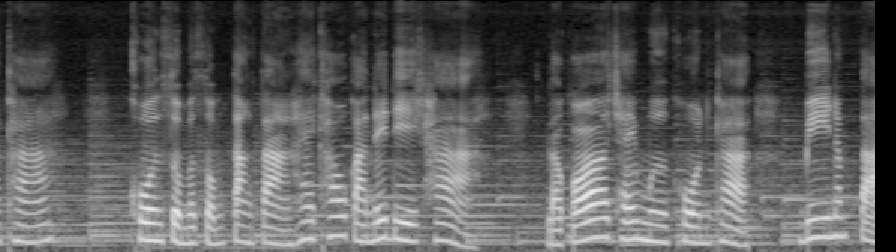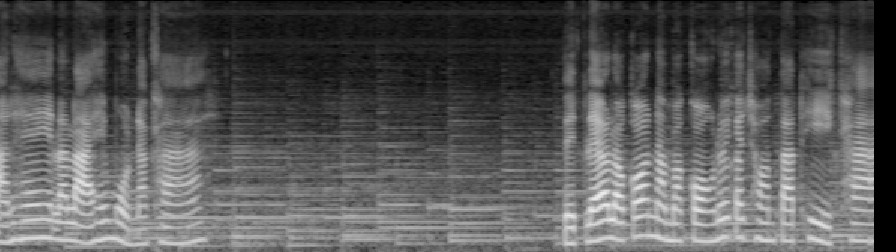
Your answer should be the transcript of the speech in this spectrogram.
นะคะ คนส่วนผสมต่างๆ ให้เข้ากันได้ดีค่ะ แล้วก็ใช้มือคนค่ะ บี้น้ำตาลให้ละลายให้หมดนะคะ เสร็จแล้วเราก็นำมากรองด้วยกระชอนตาถีค่ะ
